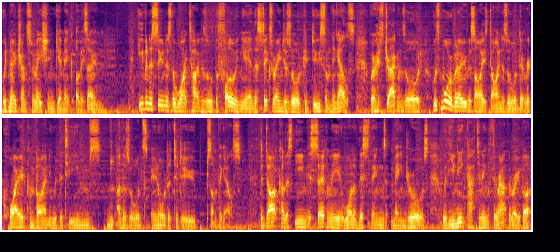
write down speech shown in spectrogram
with no transformation gimmick of its own. Even as soon as the White Tiger Zord the following year, the Six Ranger Zord could do something else, whereas Dragon Zord was more of an oversized dinosaur that required combining with the team's other Zords in order to do something else. The dark colour scheme is certainly one of this thing's main draws, with unique patterning throughout the robot,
